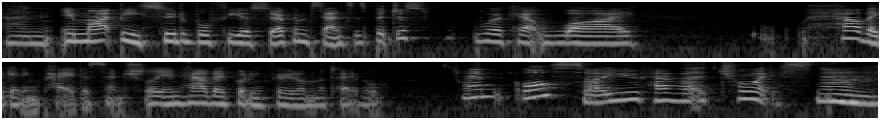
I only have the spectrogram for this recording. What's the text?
And it might be suitable for your circumstances, but just work out why how they're getting paid essentially and how they're putting food on the table. And also, you have a choice. Now, mm.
